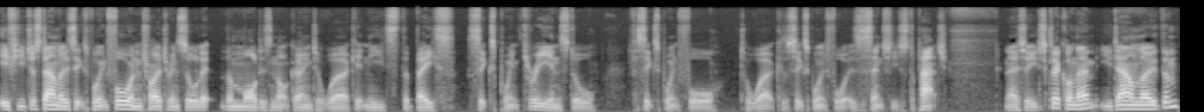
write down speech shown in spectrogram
If you just download 6.4 and try to install it, the mod is not going to work. It needs the base 6.3 install for 6.4 to work because 6.4 is essentially just a patch. Now, so you just click on them, you download them,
